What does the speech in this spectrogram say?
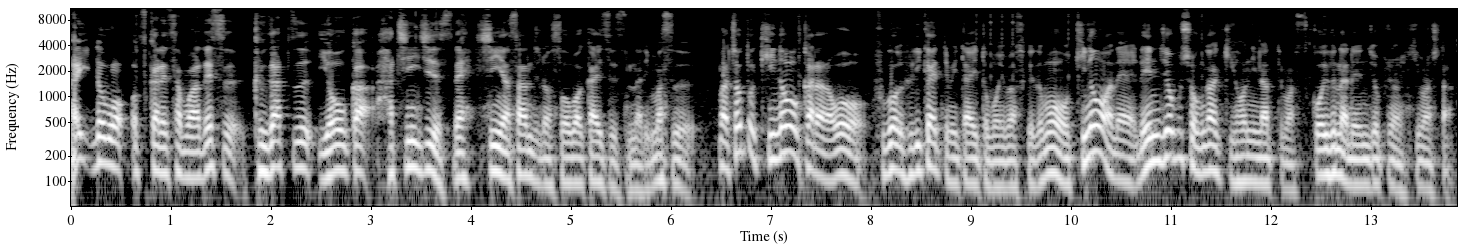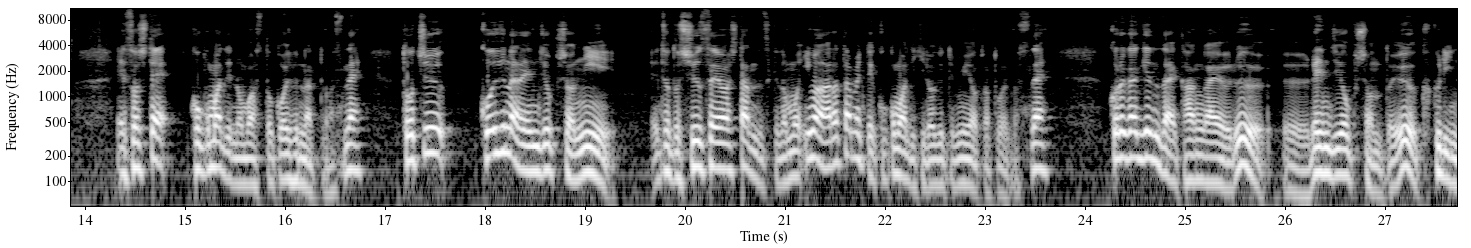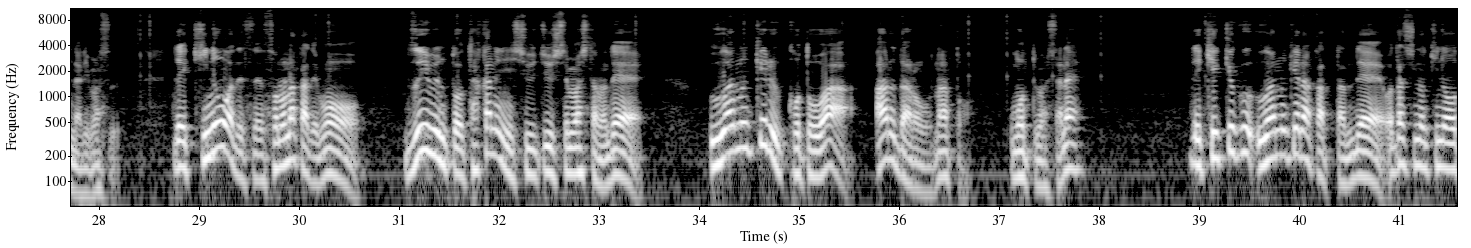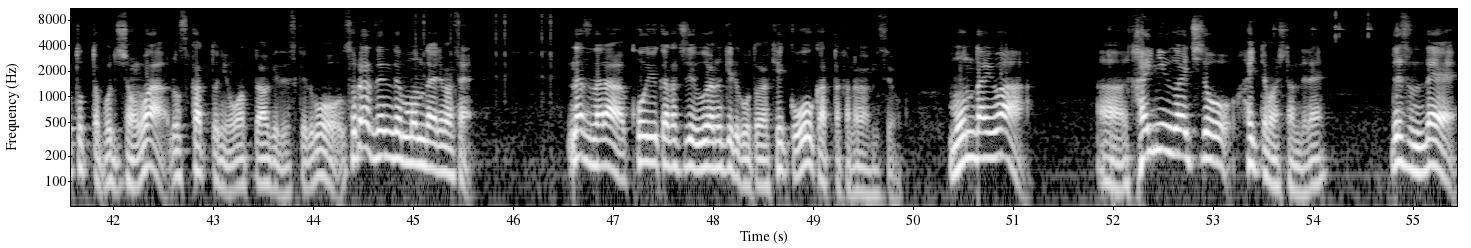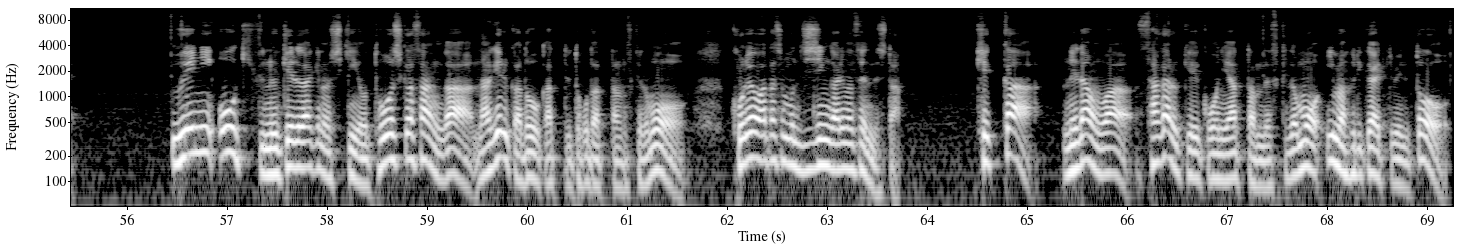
はい、どうも、お疲れ様です。9月8日、8日ですね。深夜3時の相場解説になります。まあちょっと昨日からをふご振り返ってみたいと思いますけども、昨日はね、レンジオプションが基本になってます。こういう風なレンジオプションを引きました。えそして、ここまで伸ばすとこういう風になってますね。途中、こういう風なレンジオプションに、ちょっと修正はしたんですけども、今改めてここまで広げてみようかと思いますね。これが現在考えうる、レンジオプションというくくりになります。で、昨日はですね、その中でも、随分と高値に集中してましたので、上抜けることはあるだろうなと思ってましたね。で、結局上抜けなかったんで、私の昨日取ったポジションはロスカットに終わったわけですけども、それは全然問題ありません。なぜなら、こういう形で上抜けることが結構多かったからなんですよ。問題は、あ介入が一度入ってましたんでね。ですんで、上に大きく抜けるだけの資金を投資家さんが投げるかどうかっていうとこだったんですけども、これは私も自信がありませんでした。結果、値段は下がる傾向にあったんですけども、今振り返ってみると、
